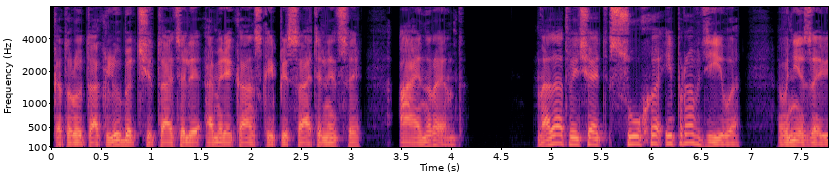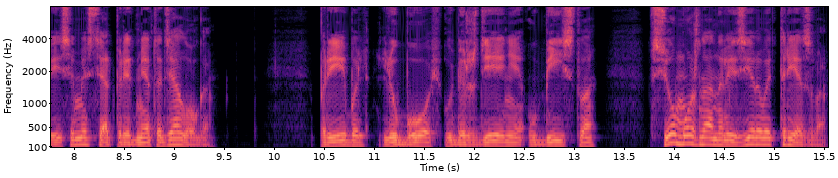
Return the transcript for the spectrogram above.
которую так любят читатели американской писательницы Айн Рэнд. Надо отвечать сухо и правдиво, вне зависимости от предмета диалога. Прибыль, любовь, убеждение, убийство – все можно анализировать трезво.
